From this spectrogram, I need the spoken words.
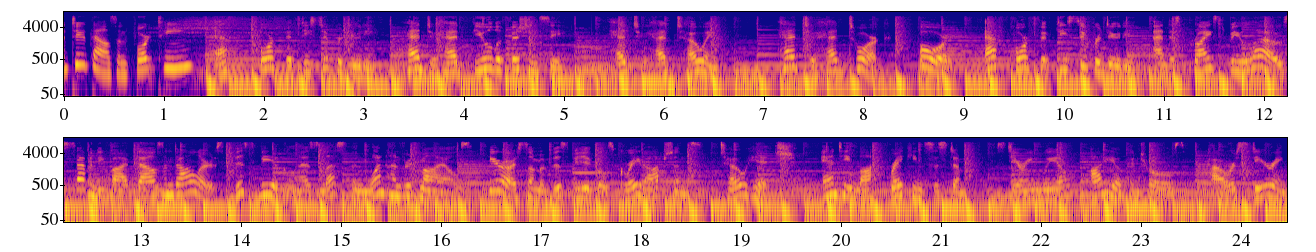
The 2014 F-450 Super Duty. Head-to-head fuel efficiency, head-to-head towing, head-to-head torque. Ford F-450 Super Duty and is priced below $75,000. This vehicle has less than 100 miles. Here are some of this vehicle's great options. Tow hitch, anti-lock braking system, steering wheel, audio controls, power steering,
